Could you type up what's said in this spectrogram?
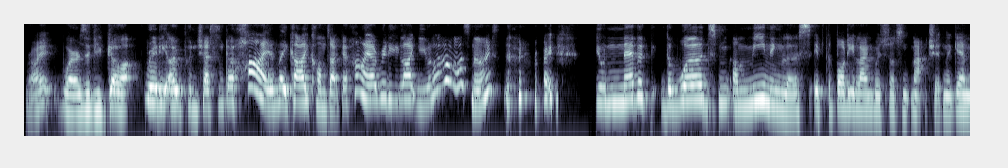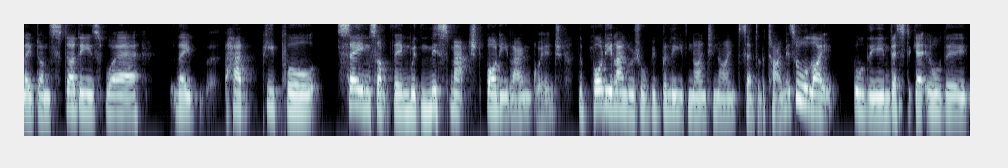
Right. Whereas if you go up really open chest and go, Hi, and make eye contact, go, Hi, I really like you, you're like, Oh, that's nice. right. You're never, the words are meaningless if the body language doesn't match it. And again, they've done studies where they've had people saying something with mismatched body language, the body language will be believed 99% of the time. It's all like all the investigate all the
